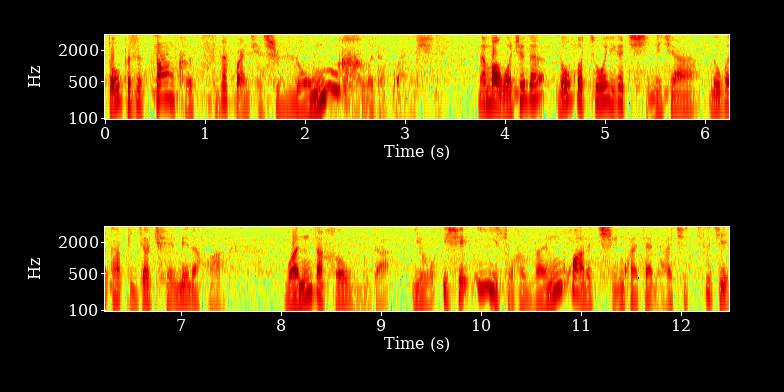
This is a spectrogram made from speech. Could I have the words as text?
都不是张和弛的关系，是融合的关系。那么我觉得，如果作为一个企业家，如果他比较全面的话，文的和武的有一些艺术和文化的情怀在里，而且自己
